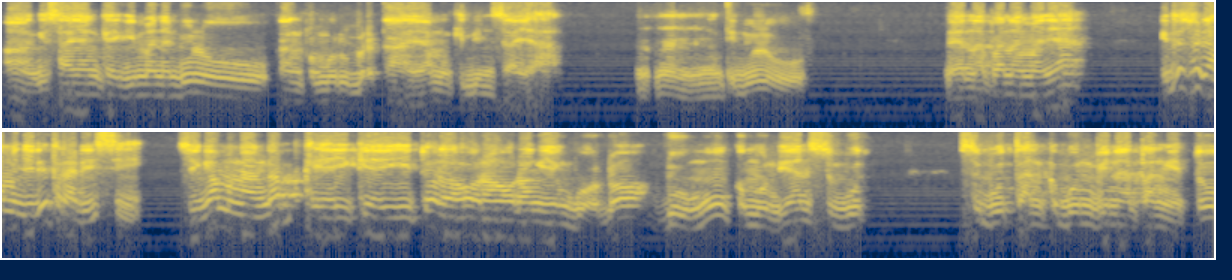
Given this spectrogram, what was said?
Ah, kisah yang kayak gimana dulu Kang pemburu berkah ya mungkin saya. Hmm, nanti dulu. Dan apa namanya? Itu sudah menjadi tradisi sehingga menganggap kiai-kiai itu adalah orang-orang yang bodoh, dungu, kemudian sebut sebutan kebun binatang itu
